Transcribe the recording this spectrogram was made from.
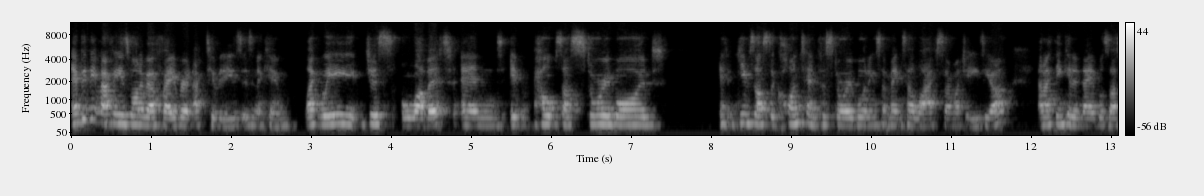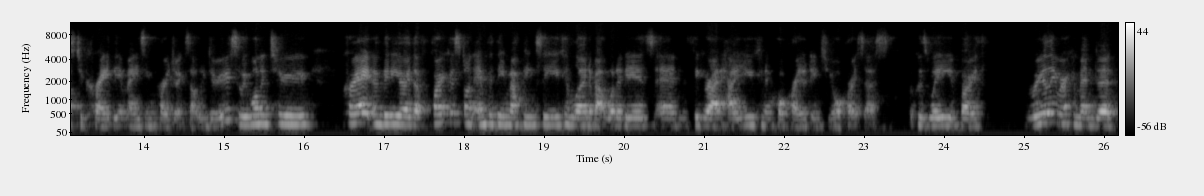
Empathy mapping is one of our favorite activities, isn't it, Kim? Like, we just love it and it helps us storyboard. It gives us the content for storyboarding, so it makes our life so much easier. And I think it enables us to create the amazing projects that we do. So, we wanted to create a video that focused on empathy mapping so you can learn about what it is and figure out how you can incorporate it into your process because we both really recommend it.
